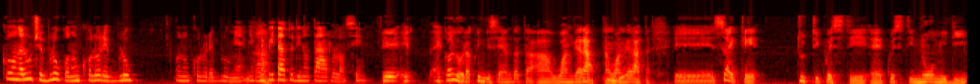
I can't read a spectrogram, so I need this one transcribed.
con una luce blu, con un colore blu, con un colore blu, mi è, mi è Ah. capitato di notarlo, sì. E, e- ecco, allora quindi sei andata a Wangaratta, Mhm. Wangaratta, e sai che tutti questi, eh, questi nomi di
